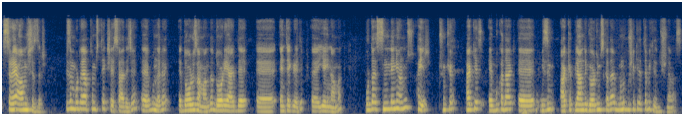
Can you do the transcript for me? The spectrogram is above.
sıraya almışızdır. Bizim burada yaptığımız tek şey sadece e, bunları e, doğru zamanda, doğru yerde e, entegre edip e, yayın almak. Burada sinirleniyor muyuz? Hayır. Çünkü herkes e, bu kadar e, bizim arka planda gördüğümüz kadar bunu bu şekilde tabii ki de düşünemez.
